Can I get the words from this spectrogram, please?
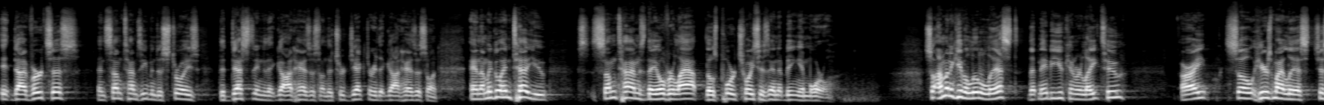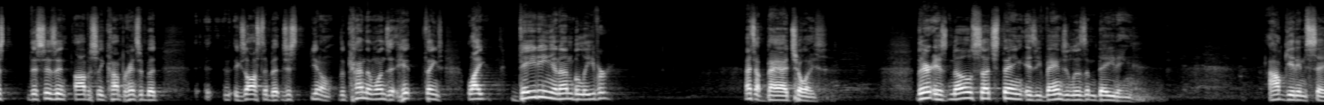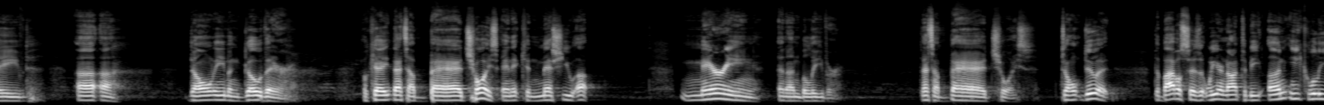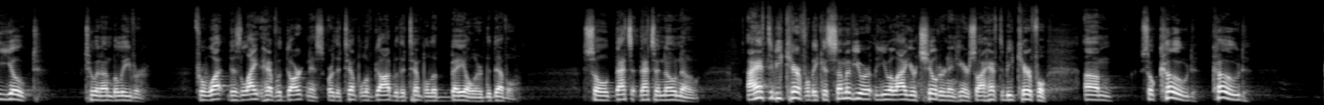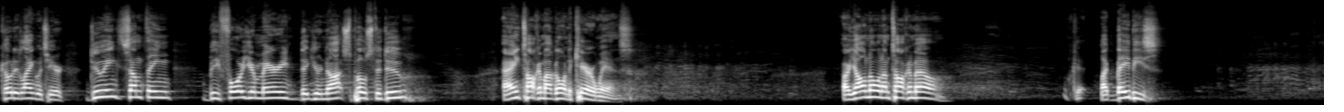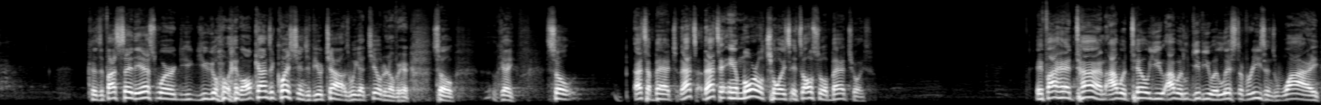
it diverts us and sometimes even destroys the destiny that God has us on, the trajectory that God has us on. And I'm gonna go ahead and tell you, sometimes they overlap, those poor choices end up being immoral. So I'm going to give a little list that maybe you can relate to. All right? So here's my list. Just this isn't obviously comprehensive but exhaustive, but just, you know, the kind of ones that hit things like dating an unbeliever. That's a bad choice. There is no such thing as evangelism dating. I'll get him saved. Uh uh-uh. uh. do not even go there. Okay, that's a bad choice and it can mess you up. Marrying an unbeliever, that's a bad choice. Don't do it. The Bible says that we are not to be unequally yoked to an unbeliever. For what does light have with darkness, or the temple of God with the temple of Baal or the devil? So that's, that's a no no. I have to be careful because some of you are, you allow your children in here, so I have to be careful. Um, so code, code coded language here doing something before you're married that you're not supposed to do. I ain't talking about going to Carowinds. Are y'all know what I'm talking about? Okay, like babies. Because if I say the S word, you, you have all kinds of questions if you're a child. We got children over here. So, okay. So that's a bad that's that's an immoral choice. It's also a bad choice. If I had time, I would tell you, I would give you a list of reasons why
